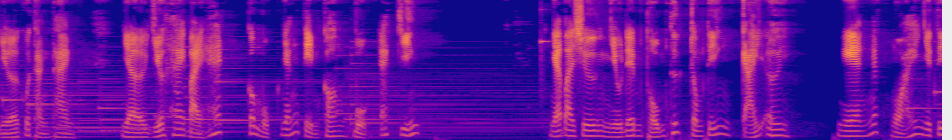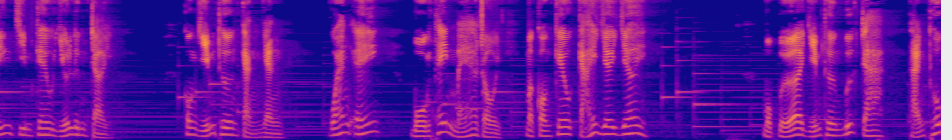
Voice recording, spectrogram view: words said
nhựa của thằng thàng, nhờ giữa hai bài hát có một nhắn tìm con buộc ác chiến. Ngã ba sương nhiều đêm thổn thức trong tiếng cãi ơi nghe ngắt ngoải như tiếng chim kêu giữa lưng trời. Con diễm thương cằn nhằn, quán ế, buồn thấy mẹ rồi mà còn kêu cãi dơi dơi. Một bữa diễm thương bước ra, thảng thốt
